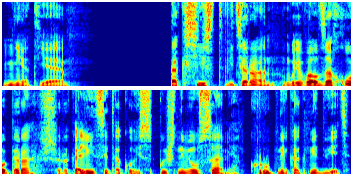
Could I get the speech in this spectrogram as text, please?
Нет, я... Таксист, ветеран, воевал за Хоппера, широколицый такой, с пышными усами, крупный, как медведь.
